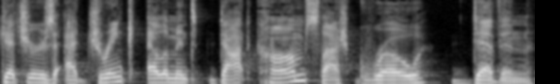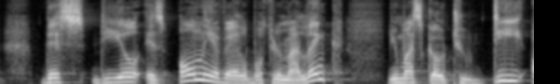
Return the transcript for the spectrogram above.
Get yours at drinkelement.com slash grow Devon. This deal is only available through my link. You must go to D-R-I-N-K-L-M-N-T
